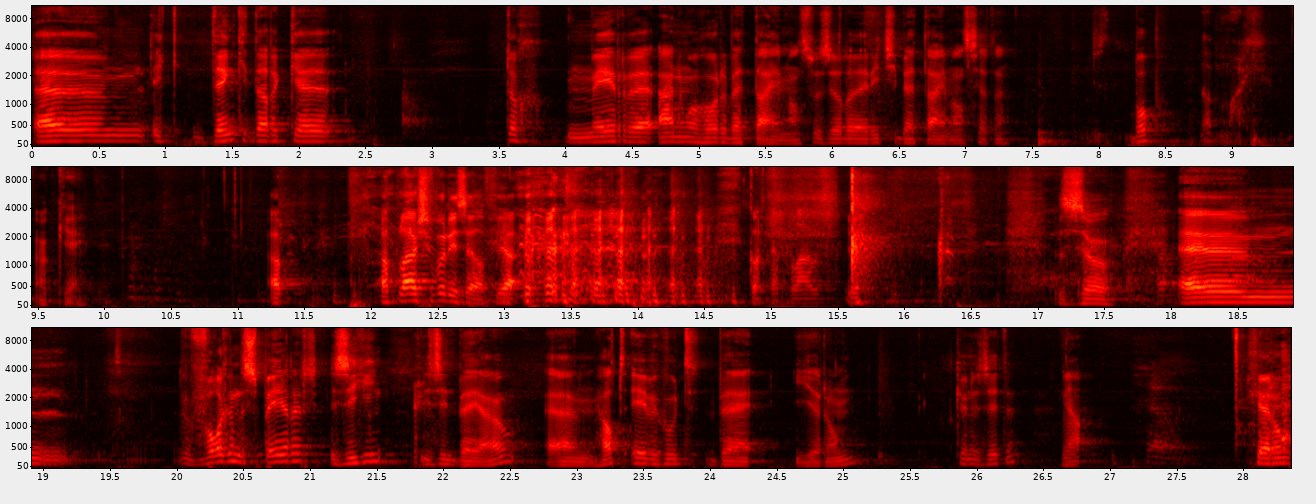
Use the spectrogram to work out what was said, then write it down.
Ehm, ik denk dat ik eh, toch meer aan moet horen bij Timans. We zullen Richie bij Timans zetten. Bob? Dat mag. Oké. Ap- applausje voor jezelf, ja. Kort applaus. Zo. Ehm, de volgende speler, Ziggy, die zit bij jou. Ehm, had evengoed bij Jeroen kunnen zitten. Ja. Geron,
